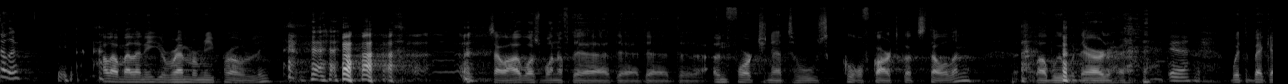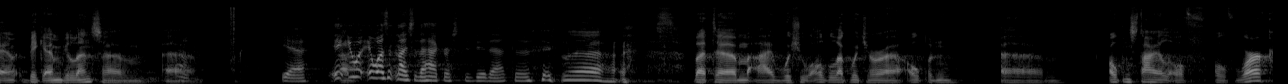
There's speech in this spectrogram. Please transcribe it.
Hello. Hello, Melanie. You remember me probably. so I was one of the, the, the, the unfortunate whose golf cart got stolen while we were there yeah. With the big, big ambulance. Um, uh, oh. Yeah, it, uh, it, wasn't nice of the hackers to do that. Uh. but um, I wish you all the luck with your uh, open, um, open style of, of work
